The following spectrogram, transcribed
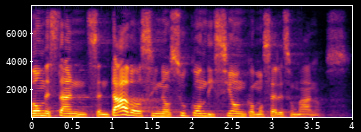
dónde están sentados, sino su condición como seres humanos.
